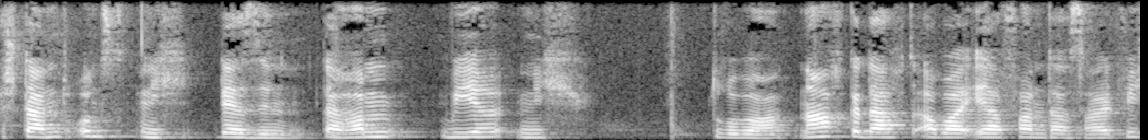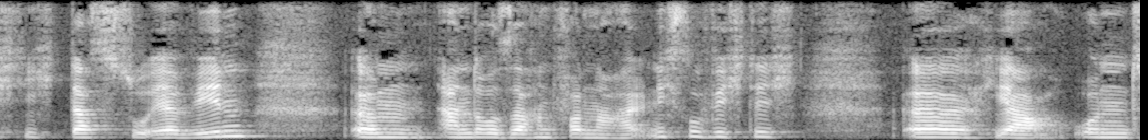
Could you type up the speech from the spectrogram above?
stand uns nicht der Sinn. Da haben wir nicht drüber nachgedacht, aber er fand das halt wichtig, das zu erwähnen. Ähm, andere Sachen fand er halt nicht so wichtig. Äh, ja, und.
